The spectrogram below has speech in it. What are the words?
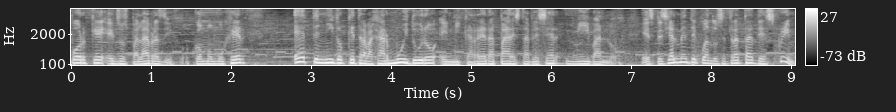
porque en sus palabras dijo, como mujer he tenido que trabajar muy duro en mi carrera para establecer mi valor, especialmente cuando se trata de Scream.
